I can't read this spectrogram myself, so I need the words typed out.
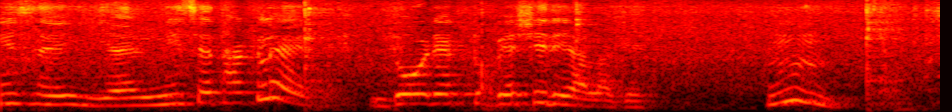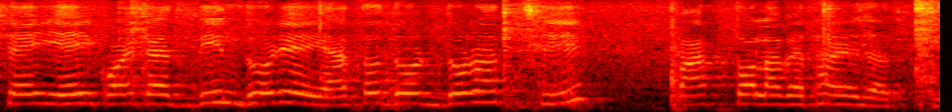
নিচে নিচে থাকলে দৌড় একটু বেশি দেওয়া লাগে। হুম? সেই, এই কয়টা দিন ধরে এত দৌড় দৌড়াচ্ছি পাত তলা ব্যথা হয়ে যাচ্ছে।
